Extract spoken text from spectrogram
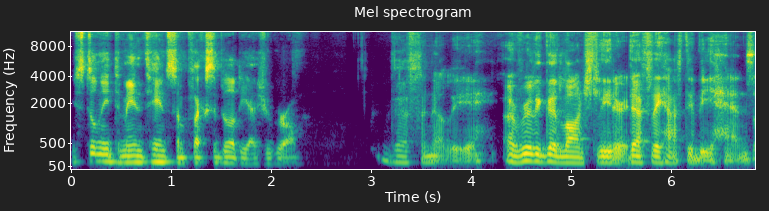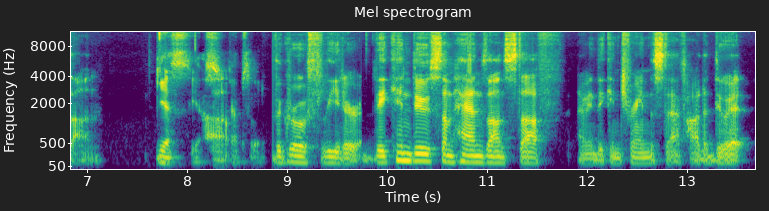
you still need to maintain some flexibility as you grow Definitely. A really good launch leader definitely have to be hands-on. Yes, yes, um, absolutely. The growth leader, they can do some hands-on stuff. I mean, they can train the staff how to do it,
